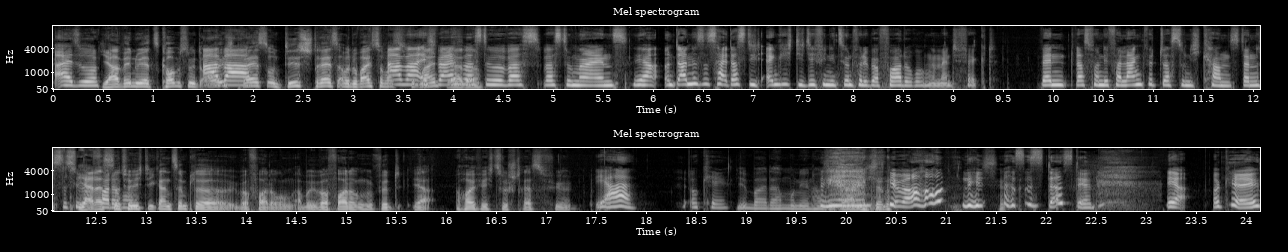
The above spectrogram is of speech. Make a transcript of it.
also Ja, wenn du jetzt kommst mit Aber- Stress und Dis-Stress, aber du weißt doch, was aber gemeint ich weiß, werde. was du, was, was du meinst. Ja, und dann ist es halt das die, eigentlich die Definition von Überforderung im Endeffekt. Wenn was von dir verlangt wird, was du nicht kannst, dann ist es Ja, Überforderung. das ist natürlich die ganz simple Überforderung. Aber Überforderung wird ja häufig zu Stress führen. Ja, Okay. Wir beide harmonieren heute gar nicht. Überhaupt nicht. Was ist das denn? Ja, okay.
